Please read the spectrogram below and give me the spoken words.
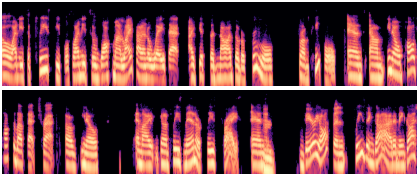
oh, I need to please people. So I need to walk my life out in a way that I get the nods of approval from people. And, um, you know, Paul talks about that trap of, you know, am I going to please men or please Christ? And mm. very often pleasing God. I mean, gosh,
